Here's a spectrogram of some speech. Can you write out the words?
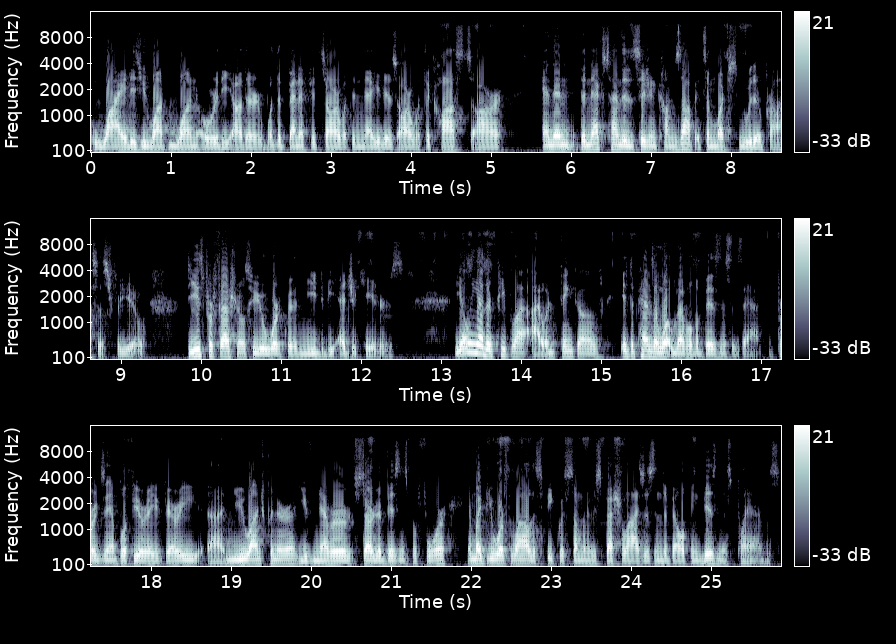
why it is you'd want one over the other, what the benefits are, what the negatives are, what the costs are. And then the next time the decision comes up, it's a much smoother process for you. These professionals who you work with need to be educators. The only other people I, I would think of, it depends on what level the business is at. For example, if you're a very uh, new entrepreneur, you've never started a business before, it might be worthwhile to speak with someone who specializes in developing business plans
